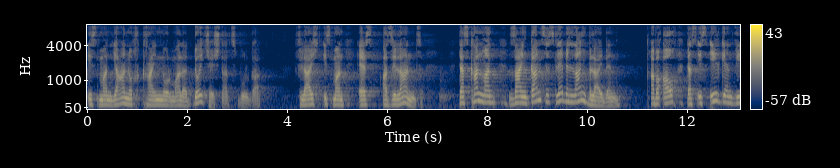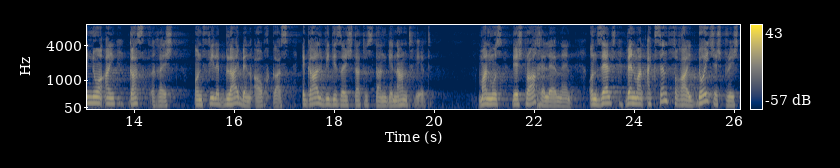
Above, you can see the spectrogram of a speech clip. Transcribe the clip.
ist man ja noch kein normaler deutscher Staatsbürger. Vielleicht ist man erst Asylant, das kann man sein ganzes Leben lang bleiben. Aber auch, das ist irgendwie nur ein Gastrecht. Und viele bleiben auch Gast, egal wie dieser Status dann genannt wird. Man muss die Sprache lernen. Und selbst wenn man akzentfrei Deutsch spricht,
